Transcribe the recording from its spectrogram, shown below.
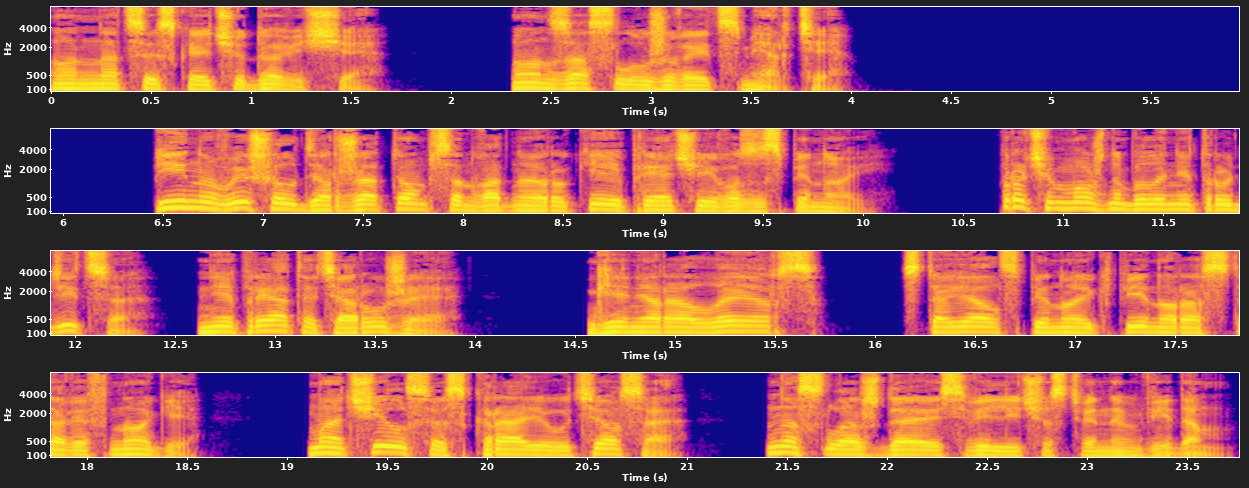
«Он нацистское чудовище. Он заслуживает смерти». Пину вышел, держа Томпсон в одной руке и пряча его за спиной. Впрочем, можно было не трудиться, не прятать оружие. Генерал Лейерс стоял спиной к Пину, расставив ноги, мочился с края утеса, наслаждаясь величественным видом.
